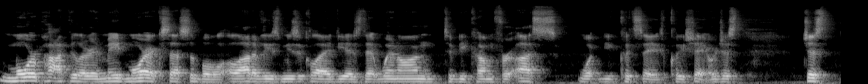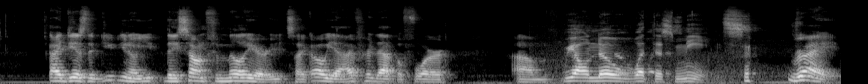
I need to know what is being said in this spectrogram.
more popular and made more accessible a lot of these musical ideas that went on to become for us what you could say is cliche or just just ideas that you you know you, they sound familiar. It's like, oh yeah, I've heard that before. Um, we all know what this means. right,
